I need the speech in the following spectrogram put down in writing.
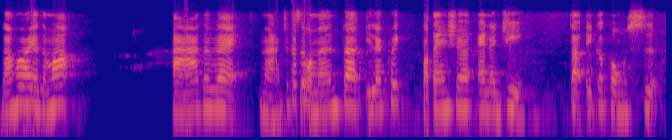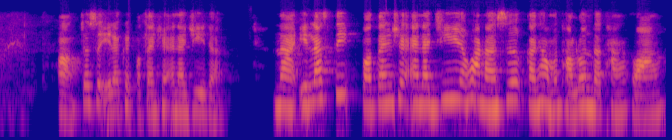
然后还有什么？R 对不对？那这个是我们的 electric potential energy 的一个公式啊，这是 electric potential energy 的。那 elastic potential energy 的话呢，是刚才我们讨论的弹簧，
